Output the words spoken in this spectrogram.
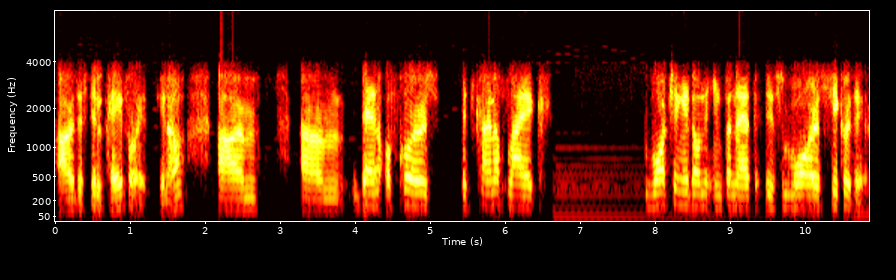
uh, they still pay for it, you know. Um, um, then of course it's kind of like watching it on the internet is more secretive.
